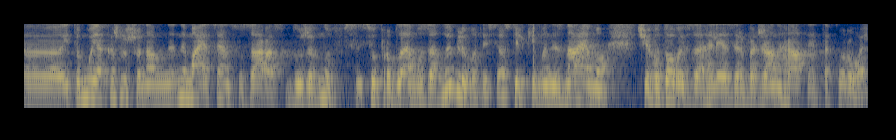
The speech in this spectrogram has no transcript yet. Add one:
е, і тому я кажу, що нам не, немає сенсу зараз дуже ну в цю проблему заглиблюватися, оскільки ми не знаємо, чи готовий взагалі Азербайджан грати таку роль.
